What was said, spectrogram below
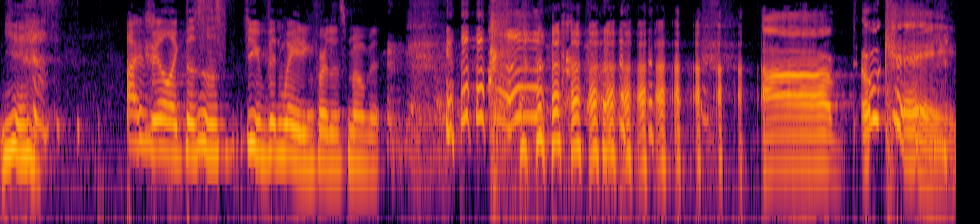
Yes. I feel like this is you've been waiting for this moment. Uh, okay,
